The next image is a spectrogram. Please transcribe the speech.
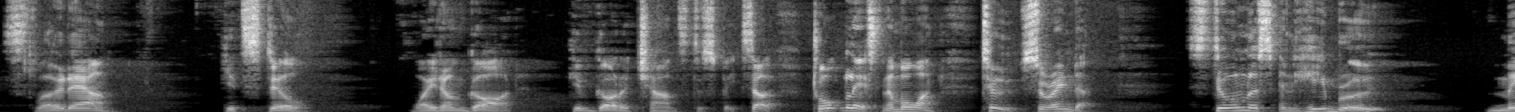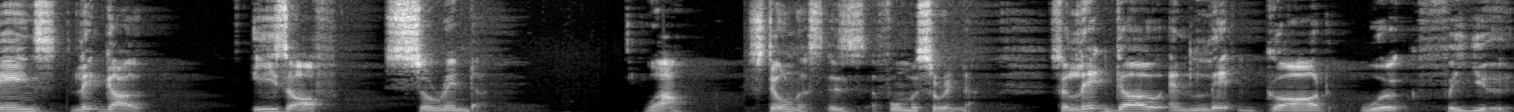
Slow down Get still. Wait on God. Give God a chance to speak. So, talk less, number one. Two, surrender. Stillness in Hebrew means let go, ease off, surrender. Wow. Stillness is a form of surrender. So let go and let God work for you.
